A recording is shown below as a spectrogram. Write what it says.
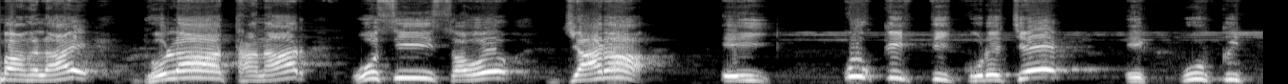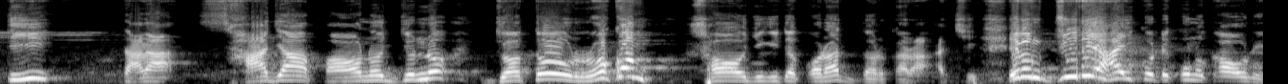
বাংলায় ঢোলা থানার ওসি সহ যারা এই কুকীর্তি করেছে, এই কুকীর্তি তারা সাজা পাওয়ানোর জন্য যত রকম সহযোগিতা করার দরকার আছে। এবং যদি হাইকোর্টে কোনো কারণে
